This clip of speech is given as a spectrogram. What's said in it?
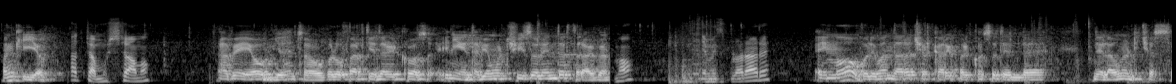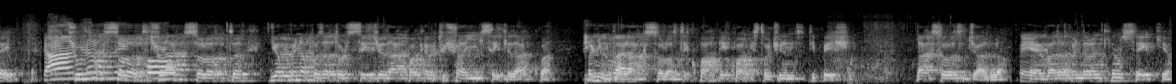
Anch'io. Facciamo, usciamo? Vabbè, ovvio, senza volevo farti vedere il coso. E niente, abbiamo ucciso l'Ender Dragon. No? Andiamo a esplorare? E mo volevo andare a cercare qualcosa del, della 1.17. Canzone C'è un axolot, c'è un axolot. Io ho appena posato il secchio d'acqua. Tu c'hai il secchio d'acqua? Prendi un po' l'axolot. È qua, è qua che sto uccidendo tutti i pesci. L'axolot giallo. E vado a prendere anche un secchio.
